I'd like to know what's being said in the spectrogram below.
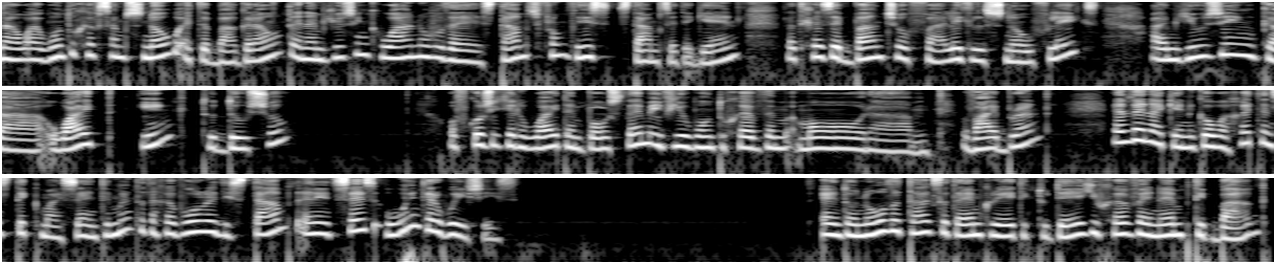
Now I want to have some snow at the background and I'm using one of the stamps from this stamp set again that has a bunch of uh, little snowflakes. I'm using uh, white ink to do so. Of course you can white emboss them if you want to have them more um, vibrant. and then I can go ahead and stick my sentiment that I have already stamped and it says Winter Wishes. And on all the tags that I am creating today, you have an empty bag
